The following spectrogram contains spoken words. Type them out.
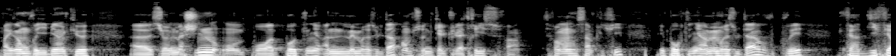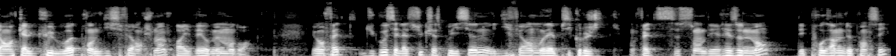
Par exemple, vous voyez bien que euh, sur une machine, on pourra pas obtenir un même résultat, par exemple sur une calculatrice, enfin c'est vraiment simplifié, mais pour obtenir un même résultat, vous pouvez faire différents calculs ou autre, prendre différents chemins pour arriver au même endroit. Et en fait, du coup, c'est là-dessus que ça se positionne les différents modèles psychologiques. En fait, ce sont des raisonnements, des programmes de pensée,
